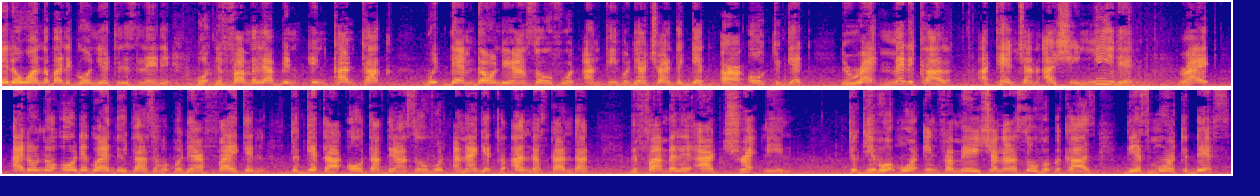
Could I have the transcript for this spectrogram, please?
they don't want nobody go near to this lady. But the family have been in contact with them down there and so forth. And people they are trying to get her out to get the right medical attention as she needed. Right? I don't know how they're going to do it and so forth, but they are fighting to get her out of there and so forth. And I get to understand that the family are threatening to give out more information and so forth because there's more to this.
